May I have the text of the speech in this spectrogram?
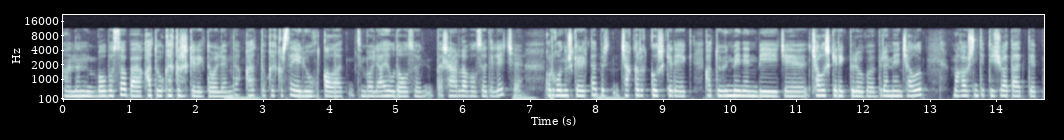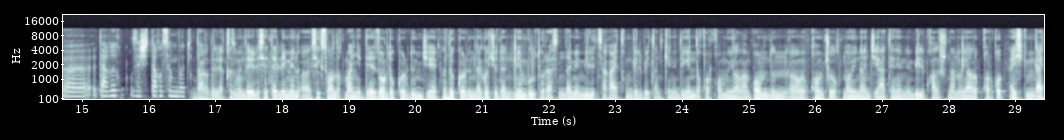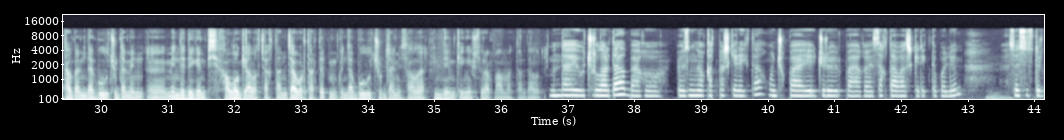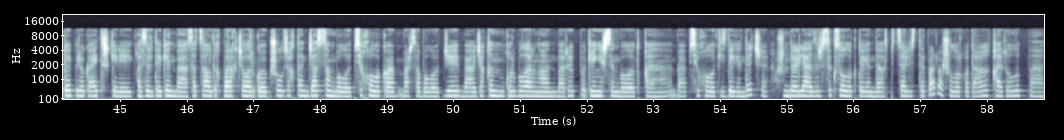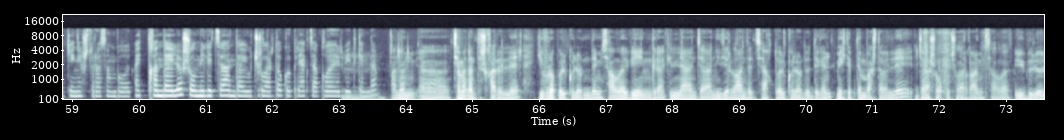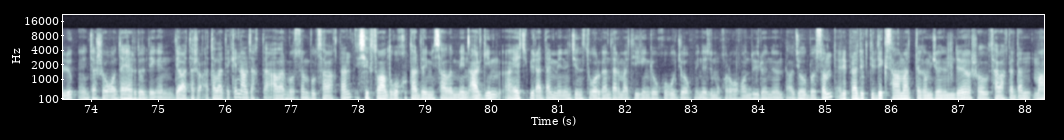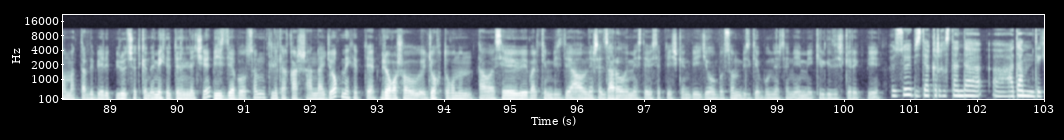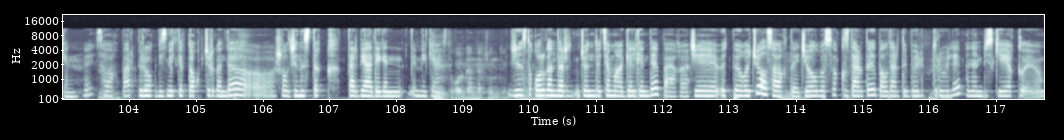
анан болбосо баягы катуу кыйкырыш керек деп ойлойм да. Катуу кыйкырса эл угуп калат тем более айылда болсо шаарда болсо делечи. Коргонуш керек да бир чакырык кылыш керек катуу үн мененби же чалыш керек бирөөгө. Бирөө менен чалып мага ушинтип тиешип атат деп э, дагы защита кылсаң болот. Дагы деле кызмын деп элестетели мен э, сексуалдык мааниде зордук көрдүм же ыдык көрдүм да көчөдөн. Мен бул туурасында мен милицияга айткым келбейт анткени дегенде корком уялам. Коомдун э, коомчулуктун оюнан же ата энемдин билип калышынан уялып коркуп эч кимге айта албайм да бул учурда мен менде деген психологиялык жактан жабыр тартып мүмкүн да бул учурда мисалы кимден кеңеш сурап маалыматтарды алып. Мындай учурларда баягы өзүңө катпаш керек да? Унчукпай жүрүп баягы сактап алыш керек деп ойлойм. Сөзсүз түрдө бирөөгө айтыш керек. Азыр деген баягы социалдык баракчалар көп. Ошол жактан жазсаң болот психологко барса болот же баягы жакын курбуларыңан барып кеңешсең болот баягы психолог издегендечи ошондой эле азыр сексолог деген дагы специалисттер бар. Ошолорго дагы кайрылып кеңеш сурасаң болот. Айткандай эле ошол милиция андай учурларда көп реакция кыла бербейт экен да. Анан темадан тышкары эле европа өлкөлөрүндө мисалы венгрия финляндия нидерландия сыяктуу өлкөлөрдө деген мектептен баштап эле жаш окуучуларга мисалы үй бүлөлүк э, жашоого даярдоо деген деп аталат экен. Ал жакта алар болсо бул сабактан сексуалдык укуктарды мисалы мен ар ким эч бир адам менин жыныстык органдарыма тийгенге укугу жок мен өзүмдү коргогонду үйрөнөм. Же болбосо репродуктивдик саламаттыгым жөнүндө ошол сабактардан маалыматтарды берип үйрөтүшөт экен да мектептен элечи. Бизде болсо тилекке каршы андай жок мектепте. Бирок ошол жоктугунун мисалы себеби балким бизде ал нерсе зарыл эмес деп эсептешкенби же болбосо бизге бул нерсени эми киргизиш керекпи? Өзү бизде кыргызстанда адам деген э, сабак бар. Бирок биз мектепте окуп жүргөндө ошол жыныстык тарбия деген эмеге жыныстык органдар жөнүндө жыныстык органдар жөнүндө темага келгенде баягы же өтпөй койчу ал сабакты же болбосо кыздарды балдарды бөлүп туруп эле. Анан бизге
